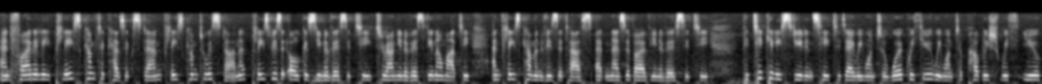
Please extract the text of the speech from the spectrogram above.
And finally, please come to Kazakhstan, please come to Astana, please visit Olga's mm-hmm. University, Turan University in Almaty, and please come and visit us at Nazarbayev University. Particularly students here today, we want to work with you, we want to publish with you,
